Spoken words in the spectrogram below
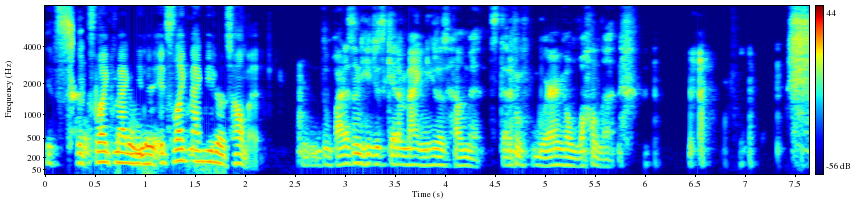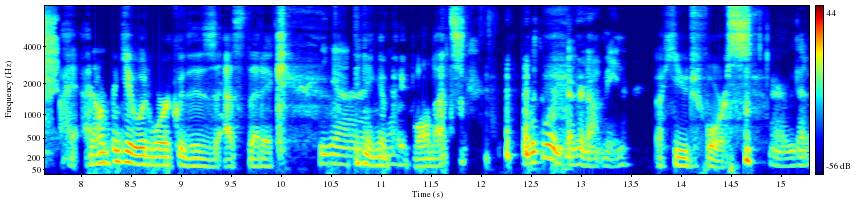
it's It's like Magneto. It's like Magneto's helmet. Mm, why doesn't he just get a Magneto's helmet instead of wearing a walnut? I, I don't think it would work with his aesthetic yeah. being a big walnut. What's the word juggernaut mean? A huge force. All right, we got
